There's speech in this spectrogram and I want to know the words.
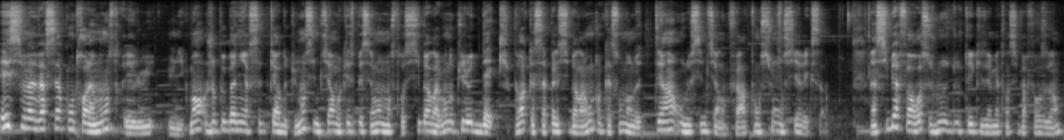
Et si mon adversaire contrôle un monstre, et lui uniquement, je peux bannir cette carte depuis mon cimetière, invoquer spécialement le monstre Cyberdragon depuis le deck. Faut savoir qu'elle s'appelle Cyberdragon tant qu'elles sont dans le terrain ou le cimetière, donc faire attention aussi avec ça. Un Cyberpharos, je me doutais qu'ils allaient mettre un Cyberpharos dedans.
